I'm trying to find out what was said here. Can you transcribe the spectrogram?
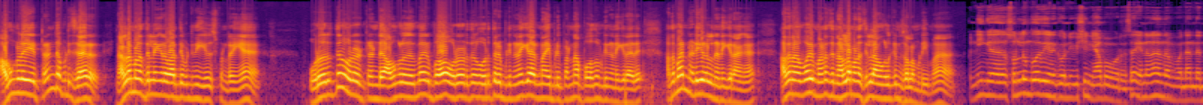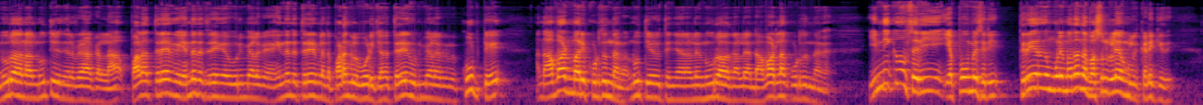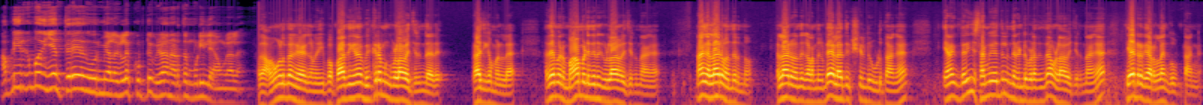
அவங்களுடைய ட்ரெண்ட் அப்படி சார் நல்ல மனத்தில்லைங்கிற வார்த்தை எப்படி நீங்கள் யூஸ் பண்ணுறீங்க ஒரு ஒருத்தர் ஒரு ட்ரெண்டு அவங்களுக்கு இது மாதிரி இப்போ ஒரு ஒருத்தர் ஒருத்தர் இப்படி நினைக்கிறாரு நான் இப்படி பண்ணால் போதும் அப்படின்னு நினைக்கிறாரு. அந்த மாதிரி நடிகர்கள் நினைக்கிறாங்க. அதை நான் போய் மனசு நல்ல மனசு இல்லை அவங்களுக்குன்னு சொல்ல முடியுமா? இப்போ நீங்கள் சொல்லும்போது எனக்கு ஒரு விஷயம் ஞாபகம் வருது சார் என்னென்னா நம்ம அந்த நூறாவது நாள் நூற்றி இருபது நாள் விழாக்கள்லாம் பல திரையரங்கு எந்தெந்த திரையரங்க உரிமையாளர்கள் எந்தெந்த திரையரங்கில் அந்த படங்கள் ஓடிச்சு அந்த திரையரங்க உரிமையாளர்கள் கூப்பிட்டு அந்த அவார்ட் மாதிரி கொடுத்துருந்தாங்க. நூற்றி எழுபத்தஞ்சாவது நாள் நூறாவது நாள் அந்த அவார்ட்லாம் கொடுத்துருந்தாங்க. இன்றைக்கும் சரி எப்போவுமே சரி திரையரங்கு மூலியமாக தான் அந்த வசூல்களே அவங்களுக்கு கிடைக்குது. அப்படி இருக்கும்போது ஏன் திரையரங்க உரிமையாளர்களை கூப்பிட்டு விழா நடத்த முடியல அவங்களால? அது அவங்கள தான் கேட்கணும். இப்போ பார்த்தீங்கன்னா விக்ரமுக்கு விழா வச்சுருந்தாரு ராஜ்கமலில். அதே மாதிரி மாமனிதனுக்கு விழா வச்சுருந்தாங்க. நாங்கள் எல்லோரும் வந்திருந்தோம். எல்லோரும் வந்து கலந்துக்கிட்டு எல்லாத்துக்கும் ஷீல்டு கொடுத்தாங்க. எனக்கு தெரிஞ்சு சமீபத்தில் இந்த ரெண்டு படத்துக்கு தான் விழா வச்சுருந்தாங்க. தியேட்டர்காரெல்லாம் கூப்பிட்டாங்க.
